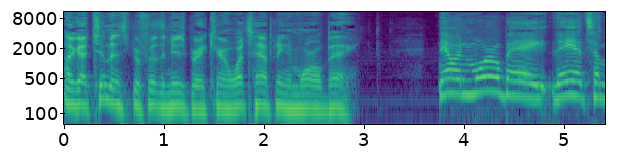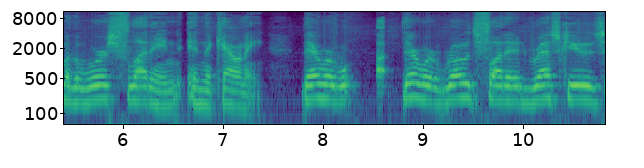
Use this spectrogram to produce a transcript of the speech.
I've got two minutes before the news break here. And what's happening in Morro Bay? Now in Morro Bay, they had some of the worst flooding in the county. There were uh, there were roads flooded, rescues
